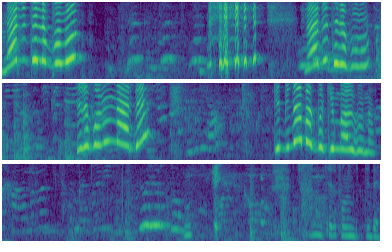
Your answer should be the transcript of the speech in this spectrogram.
Nerede telefonun? nerede telefonun? Telefonun nerede? Git bir daha bak bakayım balkona. Canım telefonum gitti de.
